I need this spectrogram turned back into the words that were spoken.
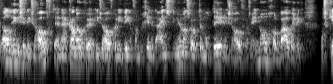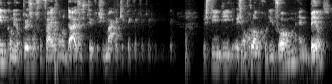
al die dingen zitten in zijn hoofd. En hij kan ook uh, in zijn hoofd kan die dingen van begin tot eind zit hij helemaal zo te monteren in zijn hoofd. Dat was een enorm groot bouwwerk. Als kind kon hij ook puzzels van 500.000 stukjes. Die maakte klik, klik, klik, klik, klik. Dus die, die is ongelooflijk goed in vorm en beeld.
